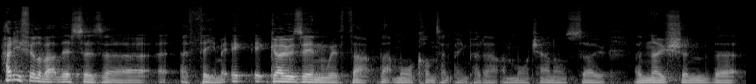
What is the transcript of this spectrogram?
How do you feel about this as a, a, theme? It, it goes in with that, that more content being put out and more channels. So a notion that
